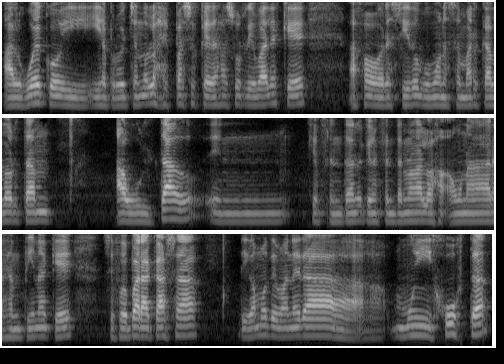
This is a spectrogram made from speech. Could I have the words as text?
al hueco y, aprovechando los espacios que deja a sus rivales que ha favorecido pues, bueno, ese marcador tan abultado en, que, enfrentaron, que enfrentaron a, a una Argentina que se fue para casa digamos de manera muy justa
